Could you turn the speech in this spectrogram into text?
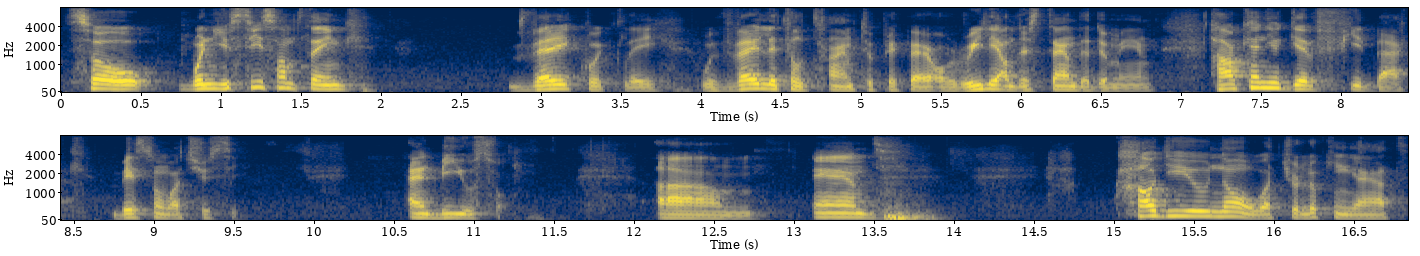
so when you see something very quickly with very little time to prepare or really understand the domain, how can you give feedback based on what you see and be useful? Um, and how do you know what you're looking at,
